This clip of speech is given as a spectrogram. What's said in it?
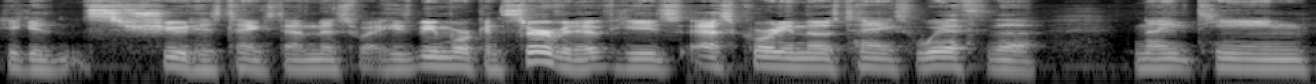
he could shoot his tanks down this way. He's being more conservative. He's escorting those tanks with the 19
